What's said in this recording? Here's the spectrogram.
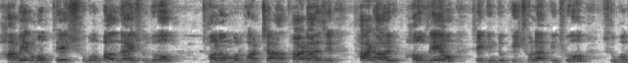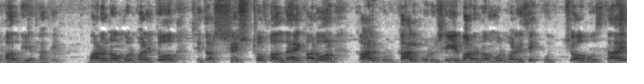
ভাবের মধ্যে শুভ ফল দেয় শুধু ছ নম্বর ঘর ছাড়া। থার্ড হাউসে থার্ড হাউসেও সে কিন্তু কিছু না কিছু শুভ ফল দিয়ে থাকে। বারো নম্বর ঘরে তো সে তার শ্রেষ্ঠ ফল দেয় কারণ কালপু- কালপুরুষের বারো নম্বর ঘরে সে উচ্চ অবস্থায়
